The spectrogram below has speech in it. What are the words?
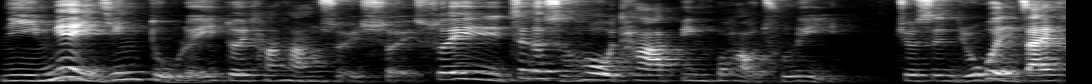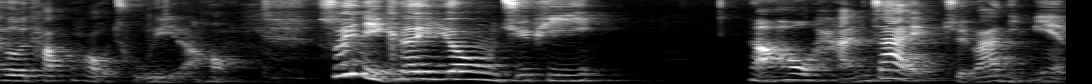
里面已经堵了一堆汤汤水水，所以这个时候它并不好处理。就是如果你再喝，它不好处理，然后，所以你可以用橘皮，然后含在嘴巴里面，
